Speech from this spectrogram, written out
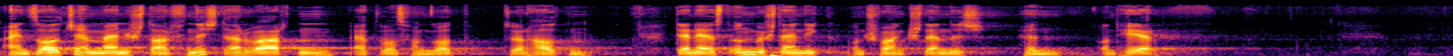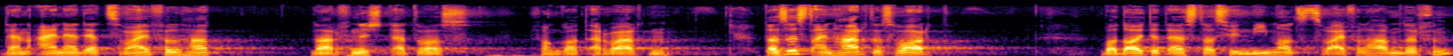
Ein solcher Mensch darf nicht erwarten, etwas von Gott zu erhalten, denn er ist unbeständig und schwankt ständig hin und her. Denn einer, der Zweifel hat, darf nicht etwas von Gott erwarten. Das ist ein hartes Wort. Bedeutet es, dass wir niemals Zweifel haben dürfen?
